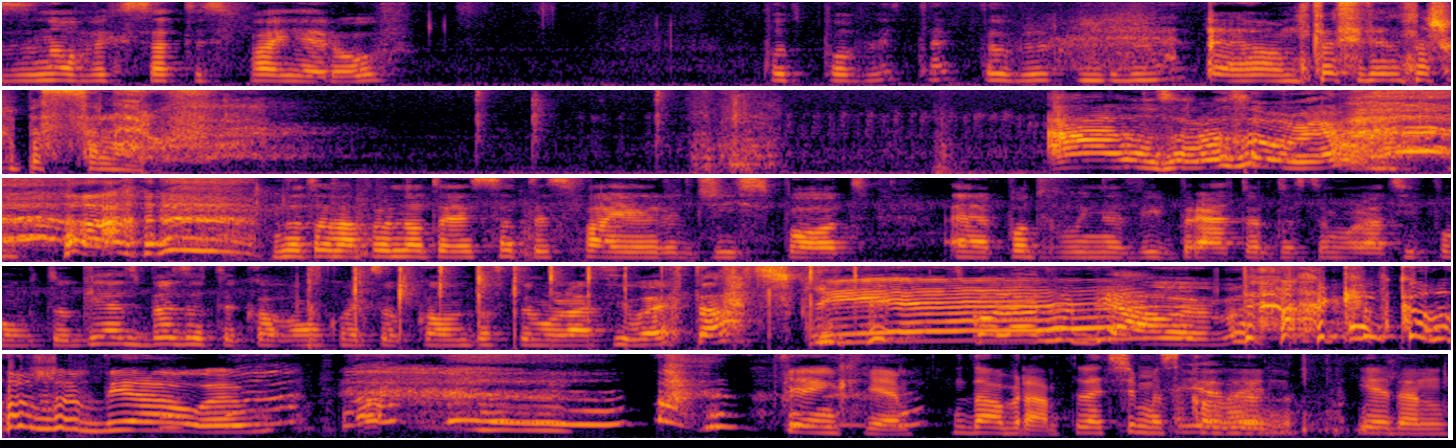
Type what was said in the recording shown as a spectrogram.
z nowych Satisfyerów. Podpowiedź, tak? Dobrze? Em, to jest jeden z naszych bestsellerów. A, no to rozumiem. no to na pewno to jest Satisfyer G-Spot. e, Podwójny wibrator do stymulacji punktu G z bezdotykową końcówką do stymulacji łechtaczki. W kolorze białym. Tak, w kolorze białym. Pięknie. Dobra, lecimy z Jeden. kolejnym. Jeden.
